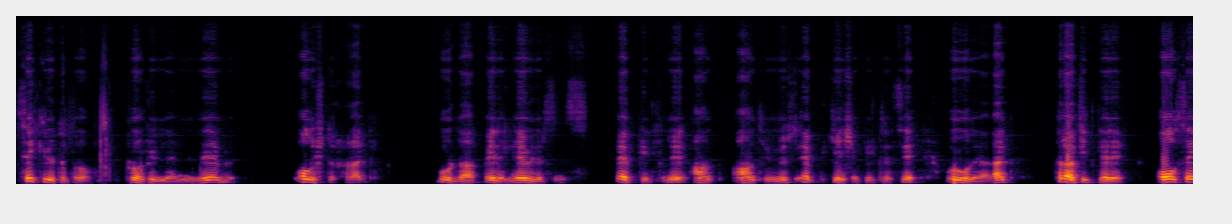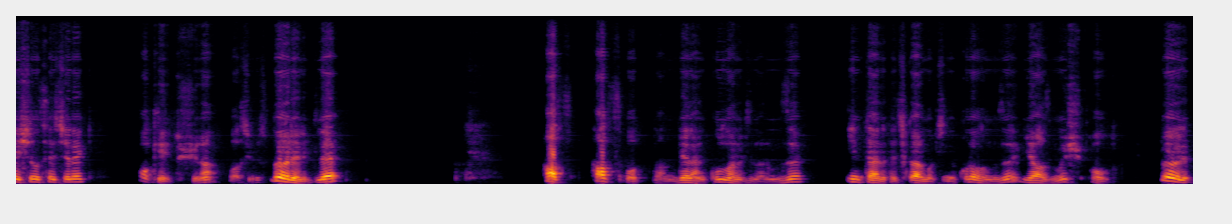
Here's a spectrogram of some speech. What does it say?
security profillerinizi oluşturarak burada belirleyebilirsiniz. Web filtri, antivirüs, application filtresi uygulayarak trafikleri all session seçerek OK tuşuna basıyoruz. Böylelikle hot, hotspot'tan gelen kullanıcılarımızı internete çıkarmak için kuralımızı yazmış olduk. Böyle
